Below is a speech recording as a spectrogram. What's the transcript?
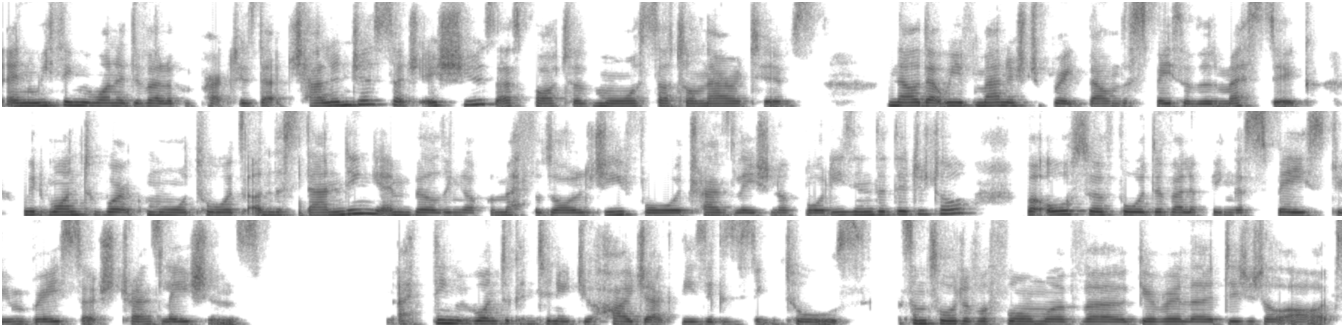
And we think we want to develop a practice that challenges such issues as part of more subtle narratives. Now that we've managed to break down the space of the domestic, we'd want to work more towards understanding and building up a methodology for translation of bodies in the digital, but also for developing a space to embrace such translations. I think we want to continue to hijack these existing tools, some sort of a form of uh, guerrilla digital art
